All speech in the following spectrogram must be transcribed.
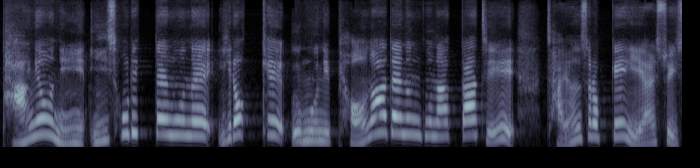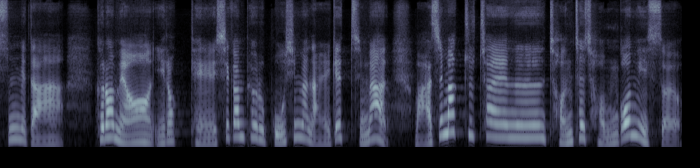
당연히 이 소리 때문에 이렇게 의문이 변화되는구나까지 자연스럽게 이해할 수 있습니다. 그러면 이렇게 시간표를 보시면 알겠지만 마지막 주차에는 전체 점검이 있어요.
